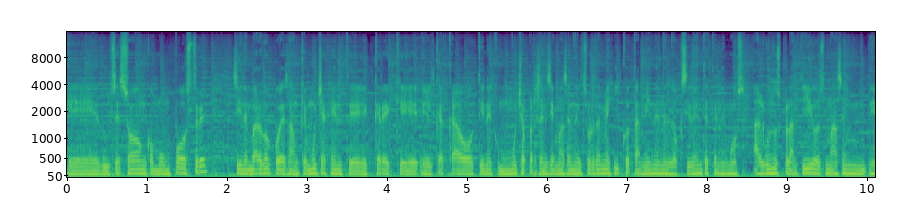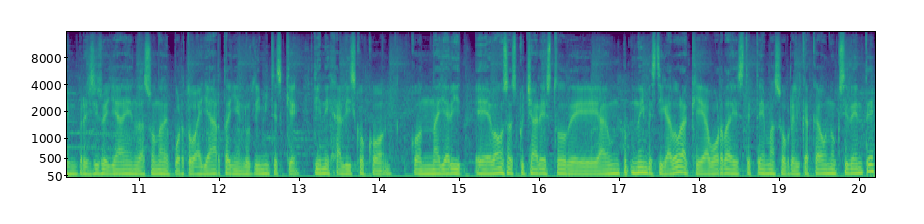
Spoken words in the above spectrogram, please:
eh, dulcezón como un postre. Sin embargo, pues aunque mucha gente cree que el cacao tiene como mucha presencia más en el sur de México, también en el occidente tenemos algunos plantíos más en, preciso ya en la zona de Puerto Vallarta y en los límites que tiene Jalisco con, con Nayarit. Eh, vamos a escuchar esto de una investigadora que aborda este tema sobre el cacao en occidente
